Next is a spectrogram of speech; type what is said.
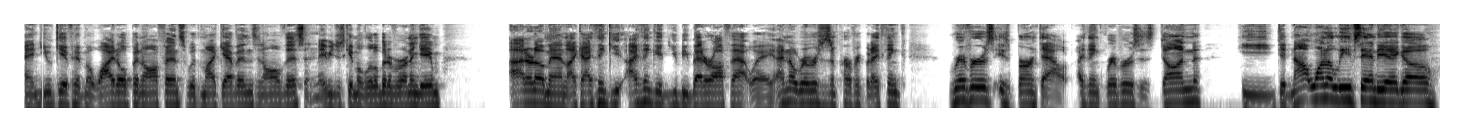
and you give him a wide open offense with Mike Evans and all this, and maybe just give him a little bit of a running game. I don't know, man. Like I think you, I think you'd be better off that way. I know Rivers isn't perfect, but I think Rivers is burnt out. I think Rivers is done. He did not want to leave San Diego.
